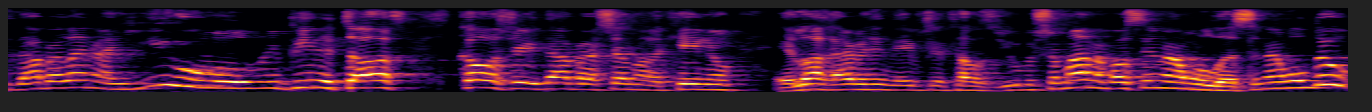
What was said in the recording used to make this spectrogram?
and you will repeat it to us. Kol Dabar Hashem Alekenu. Elach, everything the Eibushter tells you. B'Shemana Basin, and we'll listen and we'll do.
